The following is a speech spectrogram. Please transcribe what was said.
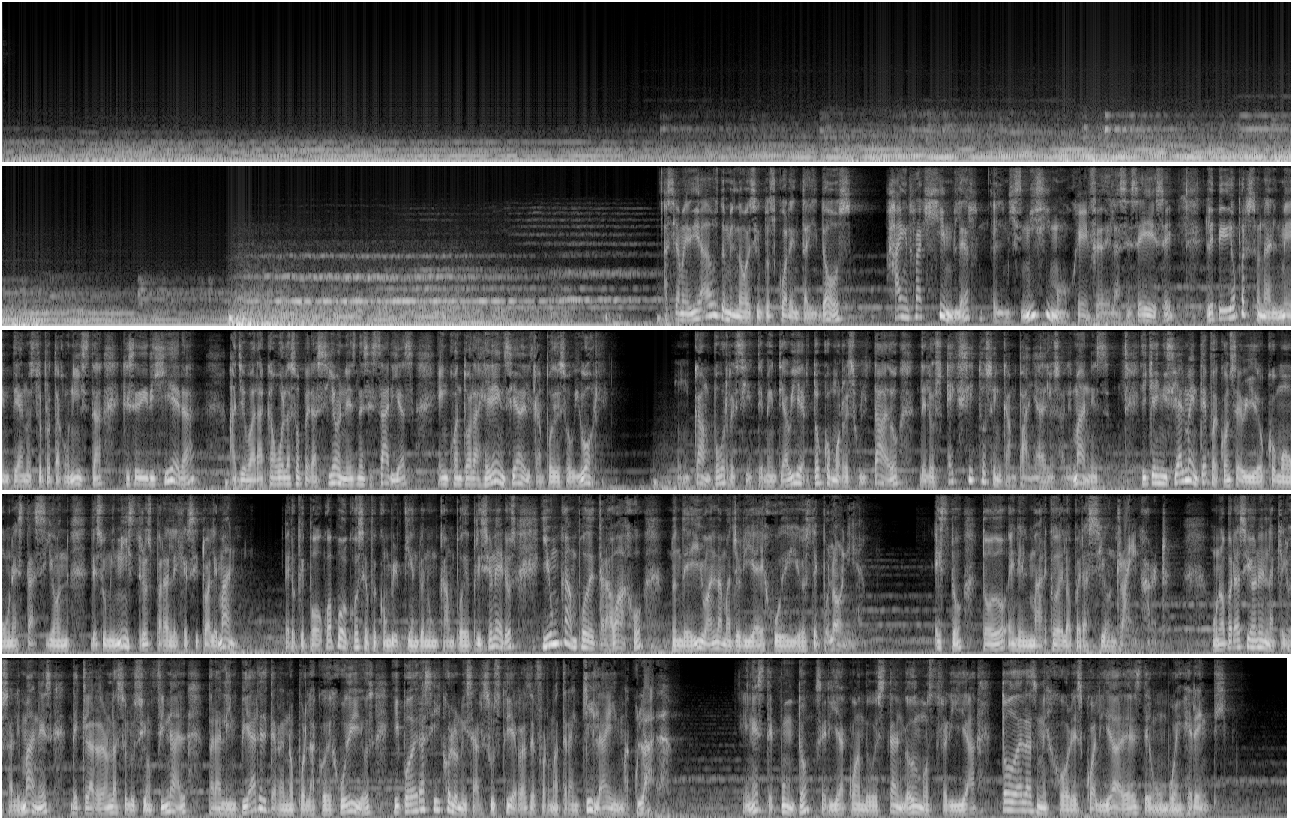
Hacia mediados de 1942, Heinrich Himmler, el mismísimo jefe de las SS, le pidió personalmente a nuestro protagonista que se dirigiera a llevar a cabo las operaciones necesarias en cuanto a la gerencia del campo de Sobibor. Un campo recientemente abierto como resultado de los éxitos en campaña de los alemanes y que inicialmente fue concebido como una estación de suministros para el ejército alemán pero que poco a poco se fue convirtiendo en un campo de prisioneros y un campo de trabajo donde iban la mayoría de judíos de Polonia. Esto todo en el marco de la Operación Reinhardt, una operación en la que los alemanes declararon la solución final para limpiar el terreno polaco de judíos y poder así colonizar sus tierras de forma tranquila e inmaculada. En este punto sería cuando Stangl mostraría todas las mejores cualidades de un buen gerente.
